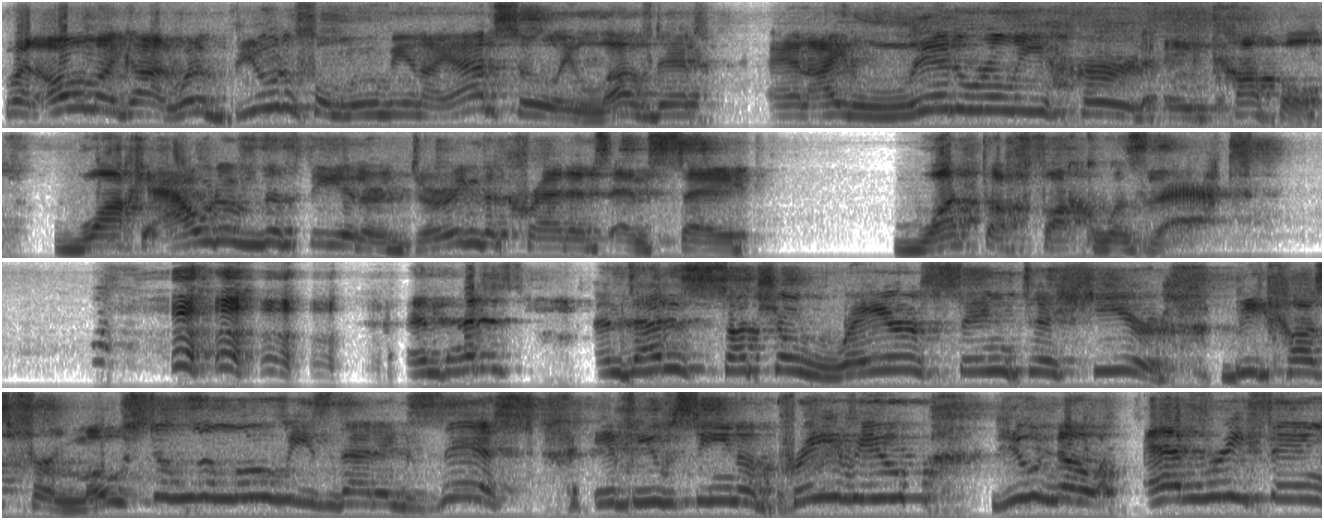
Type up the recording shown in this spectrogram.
But oh my god, what a beautiful movie, and I absolutely loved it. And I literally heard a couple walk out of the theater during the credits and say, What the fuck was that? and that is and that is such a rare thing to hear because for most of the movies that exist if you've seen a preview you know everything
